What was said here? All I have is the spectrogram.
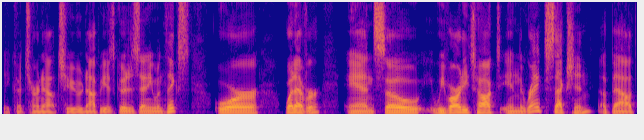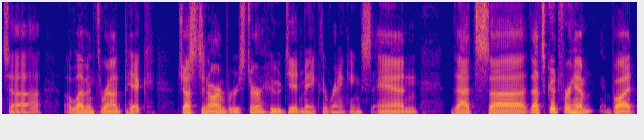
they could turn out to not be as good as anyone thinks, or whatever. And so we've already talked in the ranked section about uh, 11th round pick Justin Armbruster, who did make the rankings, and that's uh, that's good for him. But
